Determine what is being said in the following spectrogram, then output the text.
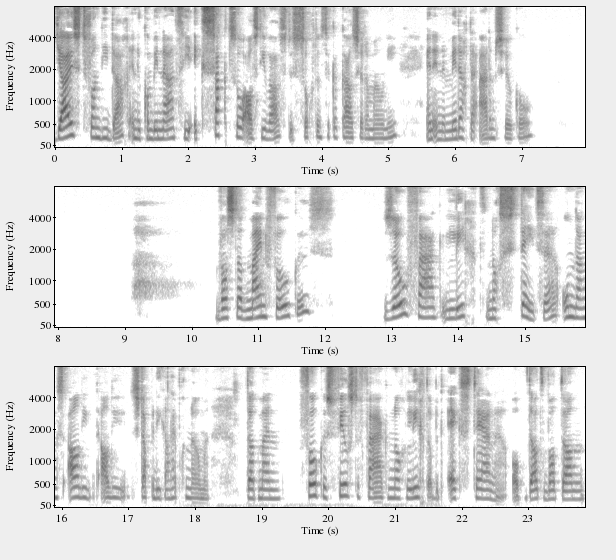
juist van die dag, in de combinatie exact zoals die was, dus ochtends de cacao ceremonie en in de middag de ademcirkel, was dat mijn focus zo vaak ligt, nog steeds, hè, ondanks al die, al die stappen die ik al heb genomen, dat mijn focus veel te vaak nog ligt op het externe, op dat wat dan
